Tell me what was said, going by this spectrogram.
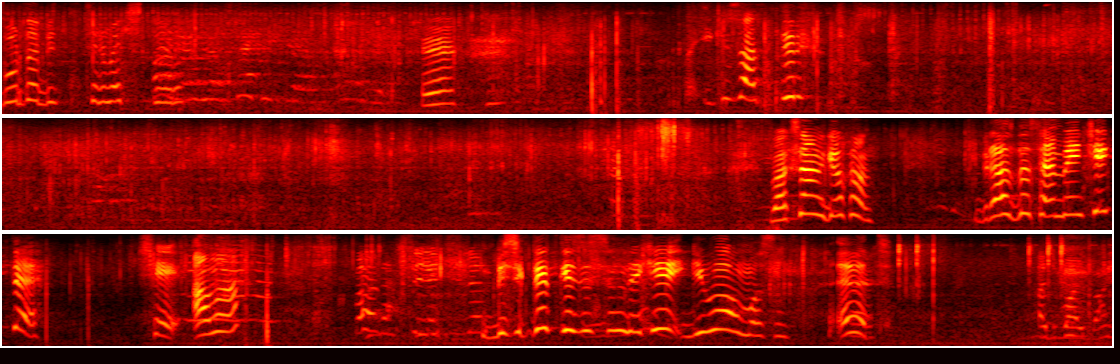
burada bitirmek istiyorum. He. İki saattir Baksana Gökhan. Biraz da sen beni çek de. Şey ama bisiklet gezisindeki gibi olmasın. Evet. Hadi bay bay.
